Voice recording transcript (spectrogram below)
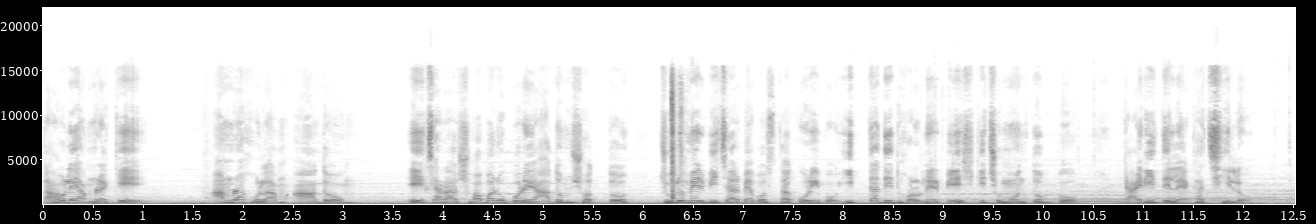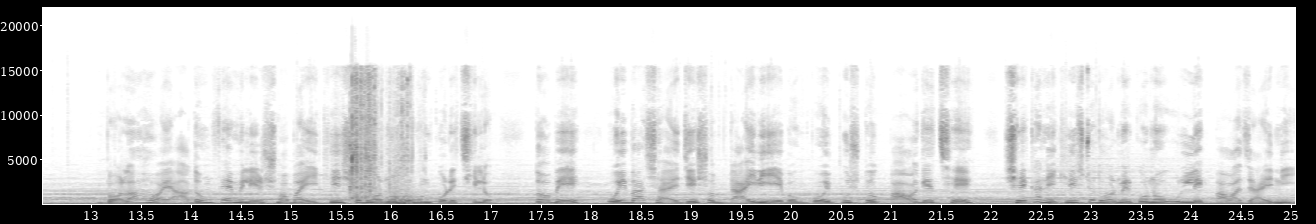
তাহলে আমরা কে? আমরা হলাম আদম। এছাড়া সবার উপরে আদম সত্য, জুলুমের বিচার ব্যবস্থা করিব ইত্যাদি ধরনের বেশ কিছু মন্তব্য ডায়েরিতে লেখা ছিল। বলা হয় আদম ফ্যামিলির সবাই খ্রিস্ট ধর্ম গ্রহণ করেছিল। তবে ওই বাসায় যেসব ডায়েরি এবং বই পুস্তক পাওয়া গেছে সেখানে খ্রিস্ট ধর্মের কোনো উল্লেখ পাওয়া যায়নি।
